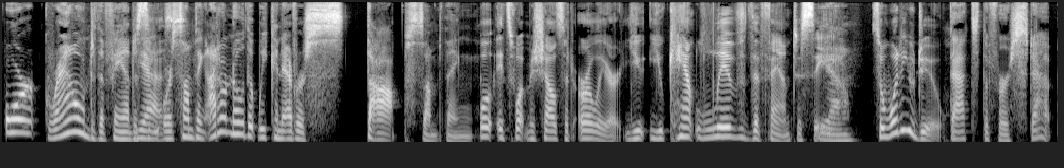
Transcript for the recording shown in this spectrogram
or ground the fantasy Yes. or something. I don't know that we can ever stop something. Well, it's what Michelle said earlier. You you can't live the fantasy. Yeah. So what do you do? That's the first step.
